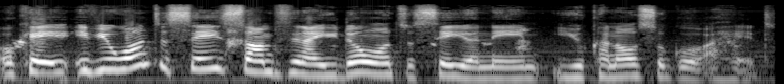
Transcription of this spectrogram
Okay, if you want to say something and you don't want to say your name, you can also go ahead.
